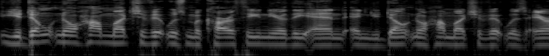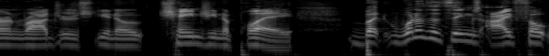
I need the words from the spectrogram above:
you don't know how much of it was McCarthy near the end, and you don't know how much of it was Aaron Rodgers, you know, changing a play. But one of the things I felt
